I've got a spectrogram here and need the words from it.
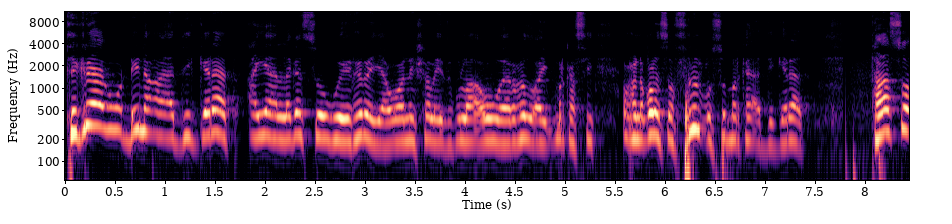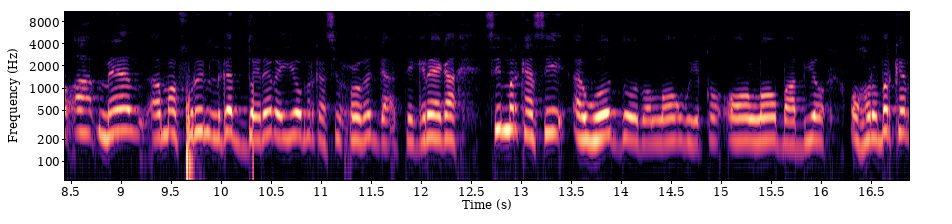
Tigreegu dhinaca adigaraad ayaa laga soo weeraraya waani shalay idinkula weeraradu ay markaasi waxay noqonaysaa furin cusub markaa adigaraad taasoo ah meel ama furin laga weerarayo markaasi xoogaga tigreega si markaasi awoodooda loo wiiqo oo loo baabiyo oo horumarkan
